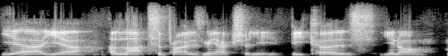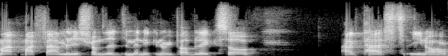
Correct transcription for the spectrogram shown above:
yeah, yeah, a lot surprised me actually because you know my my family is from the Dominican Republic, so I've passed you know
